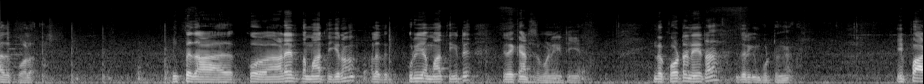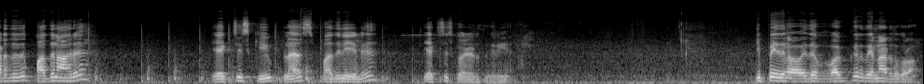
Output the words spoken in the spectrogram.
அது போல். இப்போ இதை அடையாளத்தை மாற்றிக்கிறோம் அல்லது குறியை மாற்றிக்கிட்டு இதை கேன்சல் பண்ணிக்கிட்டீங்க. இந்த கோட்டை நீட்டாக இது வரைக்கும் போட்டுங்க. இப்போ அடுத்தது பதினாறு எக்ஸஸ் கியூப் ப்ளஸ் பதினேழு எக்ஸ் ஸ்கொயர் எடுத்துக்கிறீங்க. இப்போ இதில் இதை வகுக்கிறது என்ன எடுத்துக்கிறோம்?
